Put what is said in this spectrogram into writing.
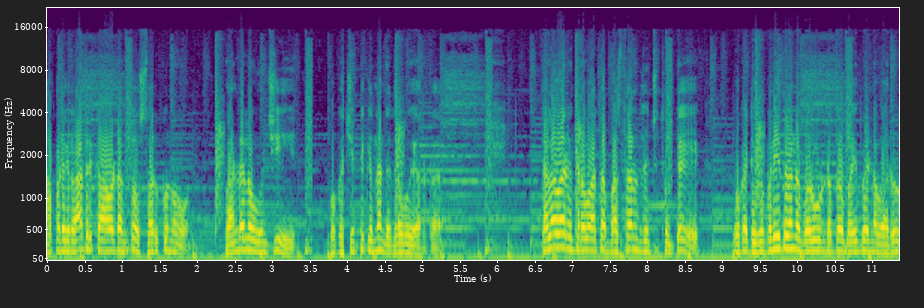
అప్పటికి రాత్రి కావడంతో సరుకును బండలో ఉంచి ఒక చెట్టు కింద నిద్రపోయారట. తెల్లవారిన తర్వాత బస్తాలను దించుతుంటే ఒకటి విపరీతమైన బరువు ఉండటంతో భయపడిన వారు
